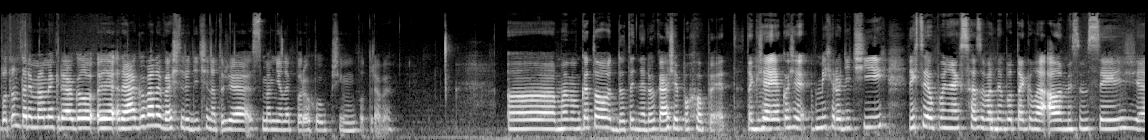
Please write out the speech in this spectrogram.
Potom tady mám, jak reagovali, reagovali vaši rodiče na to, že jsme měli poruchu příjmu potravy. Uh, moje mamka to doteď nedokáže pochopit. Takže mm-hmm. jakože v mých rodičích, nechci úplně nějak schazovat mm-hmm. nebo takhle, ale myslím si, že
